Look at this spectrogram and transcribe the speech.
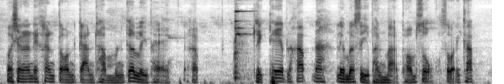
เพราะฉะนั้นในขั้นตอนการทำมันก็เลยแพงนะครับเหล็กเทพนะครับนะเล่มละ4,000 บาทพร้อมส่ง สวัสดีครับ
